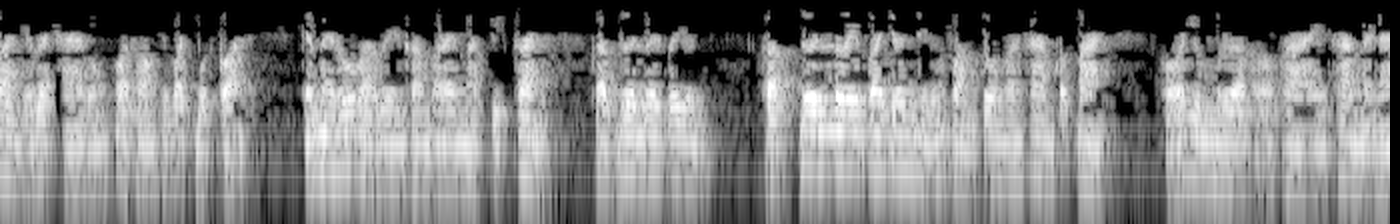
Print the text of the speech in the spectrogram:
บ้านจะแวะหาหลวงพ่อทองที่วัดบทก่อนแต่ไม่รู้ว่าเวรกรรมอะไรมาปิดกั้นกลับเดินเลยไปจนกลับเดินเลยไปจนถึงฝั่งตรงกันข้ามกับบ้าน ขอยืมเรือขอพายข้ามแม่น้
